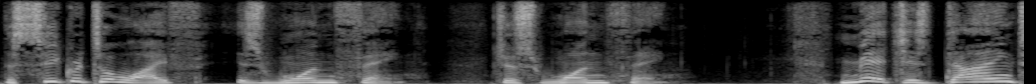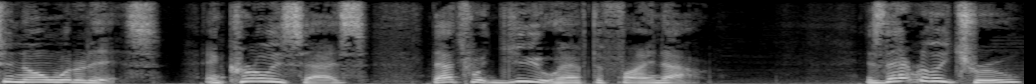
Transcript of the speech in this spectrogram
The secret to life is one thing. Just one thing. Mitch is dying to know what it is, and Curly says that's what you have to find out. Is that really true?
